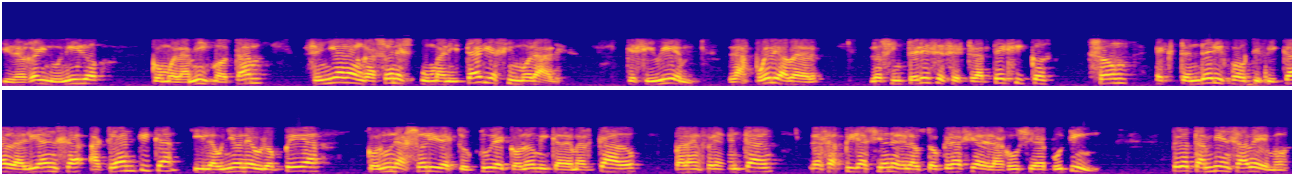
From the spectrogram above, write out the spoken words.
y del Reino Unido, como la misma OTAN, señalan razones humanitarias y morales, que si bien las puede haber, los intereses estratégicos son extender y fortificar la Alianza Atlántica y la Unión Europea con una sólida estructura económica de mercado para enfrentar las aspiraciones de la autocracia de la Rusia de Putin. Pero también sabemos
